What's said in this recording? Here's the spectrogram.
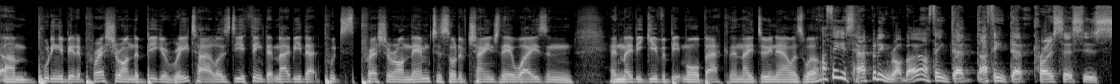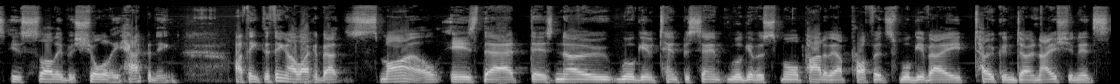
um, putting a bit of pressure on the bigger retailers, do you think that maybe that puts pressure on them to sort of change their ways and, and maybe give a bit more back than they do now as well? I think it's happening, Robbo. I think that I think that process is is slowly but surely happening. I think the thing I like about Smile is that there's no we'll give ten percent, we'll give a small part of our profits, we'll give a token donation. It's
